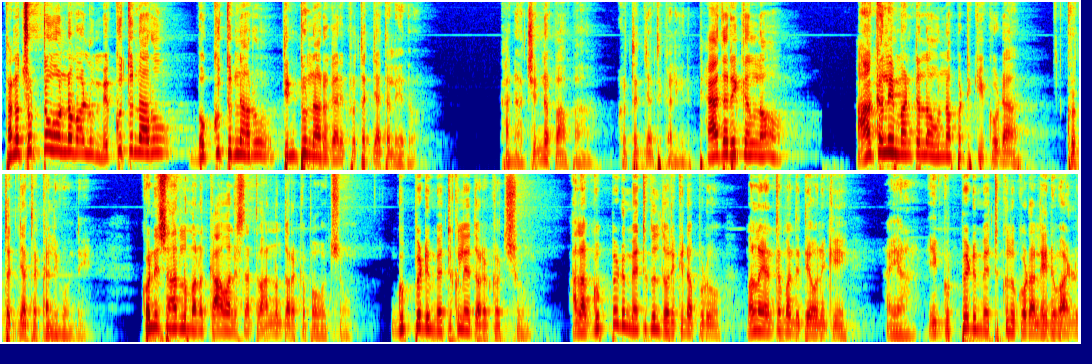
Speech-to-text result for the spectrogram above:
తన చుట్టూ ఉన్న వాళ్ళు మెక్కుతున్నారు బొక్కుతున్నారు తింటున్నారు కానీ కృతజ్ఞత లేదు. కానీ ఆ చిన్న పాప కృతజ్ఞత కలిగింది. పేదరికంలో ఆకలి మంటలో ఉన్నప్పటికీ కూడా కృతజ్ఞత కలిగి ఉంది. కొన్నిసార్లు మనకు కావలసినంత అన్నం దొరకపోవచ్చు గుప్పెడు మెతుకులే దొరకవచ్చు అలా గుప్పెడు మెతుకులు దొరికినప్పుడు మనం ఎంతమంది దేవునికి అయ్యా ఈ గుప్పెడు మెతుకులు కూడా లేని వాళ్ళు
